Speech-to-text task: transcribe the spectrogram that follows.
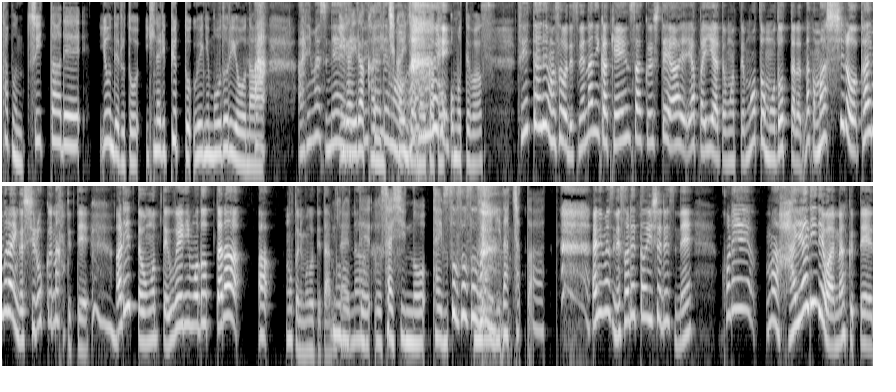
多分ツイッターで読んでるといきなりピュッと上に戻るようなあ、ありますね。イライラ感に近いんじゃないかと思ってます。ツイッターでもそうですね。何か検索して、あ、やっぱいいやと思って元戻ったら、なんか真っ白、タイムラインが白くなってて、あれって思って上に戻ったら、あ、元に戻ってたみたいな。戻って最新のタイム。ラインになっちゃった。ありますね。それと一緒ですね。これ、まあ、流行りではなくて、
